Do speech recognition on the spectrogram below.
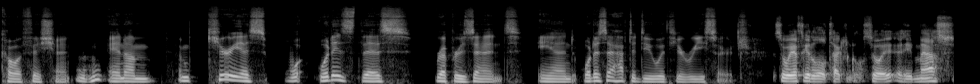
coefficient, Mhm. and I'm I'm curious what what does this represent, and what does it have to do with your research? So we have to get a little technical. So a, a mass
